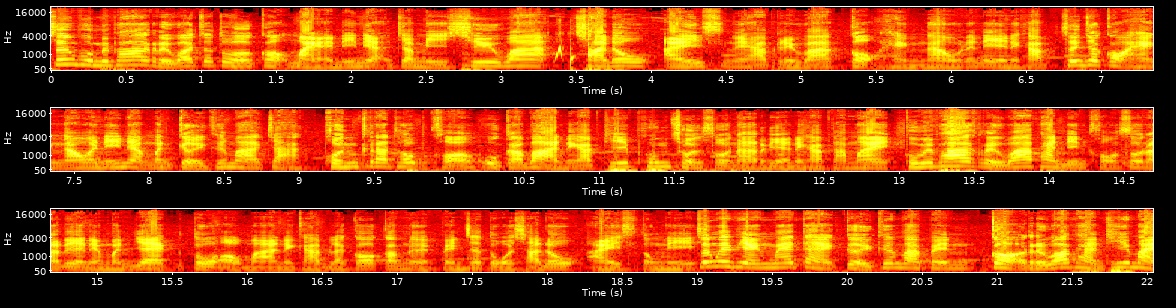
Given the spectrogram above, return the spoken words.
ซึ่งภูมิภาคหรือว่าเจ้าตัวเกาะใหม่อันนี้เนี่ยจะมีชื่อว่า Shadow Ice นะครับหรือว่าเกาะแห่งเงานั่นเองนะครับซึ่งเจ้าเกาะแห่งเงาอันนี้เนี่ยมันเกิดขึ้นมาจากผลกระทบของอุกกาบาตนะครับที่พุ่งชนโซนาเรียนะครับทำให้ภูมิภาคหรือว่าแผ่นดินของโซซนาเรียเนี่ยมันแยกตัวออกมานะครับแล้วก็กำเนิดเป็นเจ้าตัว Shadow Ice ตรงนี้ ซึ่งไม่เพียงแม้แต่เกิดขึ้นมาเป็นเกาะหรือว่าแผนที่ใหม่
